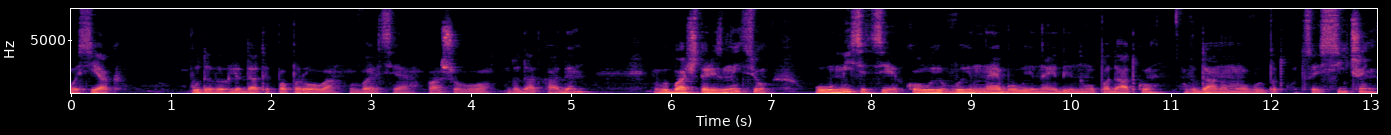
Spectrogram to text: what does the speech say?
Ось як буде виглядати паперова версія вашого додатка 1. Ви бачите різницю у місяці, коли ви не були на єдиному податку. В даному випадку це січень.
